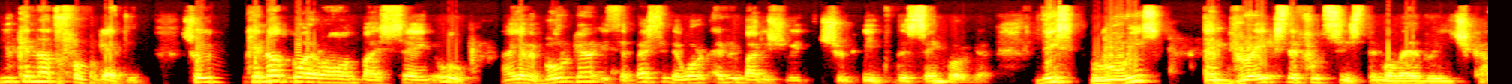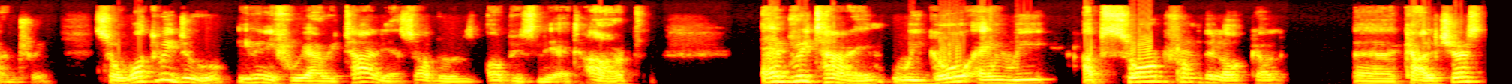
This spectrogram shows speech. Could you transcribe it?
You cannot forget it. So you cannot go around by saying, "Oh, I have a burger. It's the best in the world. Everybody should should eat the same burger." This ruins and breaks the food system of every each country. So what we do, even if we are Italians, obviously at heart, every time we go and we absorb from the local uh, cultures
